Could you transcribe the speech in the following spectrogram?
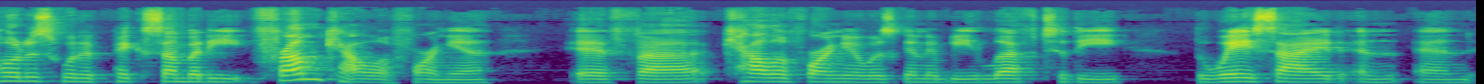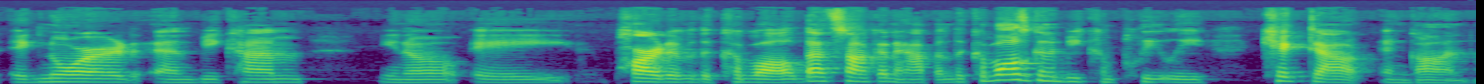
POTUS would have picked somebody from California if uh, California was going to be left to the the wayside and and ignored and become you know a part of the cabal. That's not going to happen. The cabal is going to be completely kicked out and gone.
